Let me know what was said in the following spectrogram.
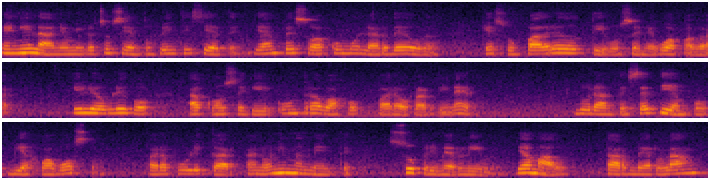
En el año 1827 ya empezó a acumular deudas que su padre adoptivo se negó a pagar y le obligó a conseguir un trabajo para ahorrar dinero. Durante ese tiempo viajó a Boston para publicar anónimamente su primer libro llamado Tamerlán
